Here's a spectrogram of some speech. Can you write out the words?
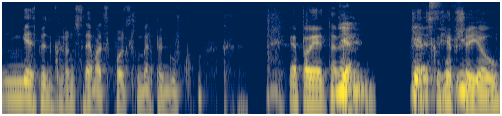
niezbyt gorący temat w polskim RPGówku. Ja pamiętam, Wiem. jak kiepsko się przyjął.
